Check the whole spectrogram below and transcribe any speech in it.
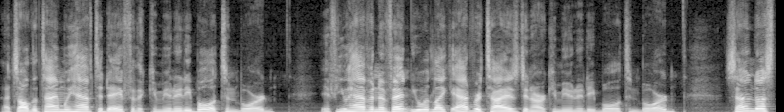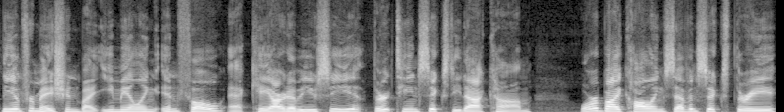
That's all the time we have today for the Community Bulletin Board. If you have an event you would like advertised in our Community Bulletin Board, send us the information by emailing info at krwc1360.com or by calling 763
